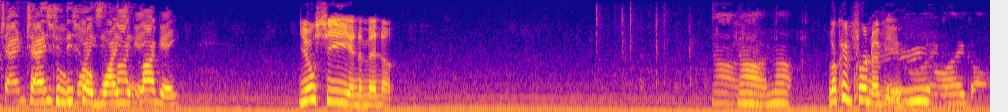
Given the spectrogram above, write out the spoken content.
Change, Change to this hub. Why is it laggy? You'll see in a minute. No, No, no. Look in front of you. Oh my god.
